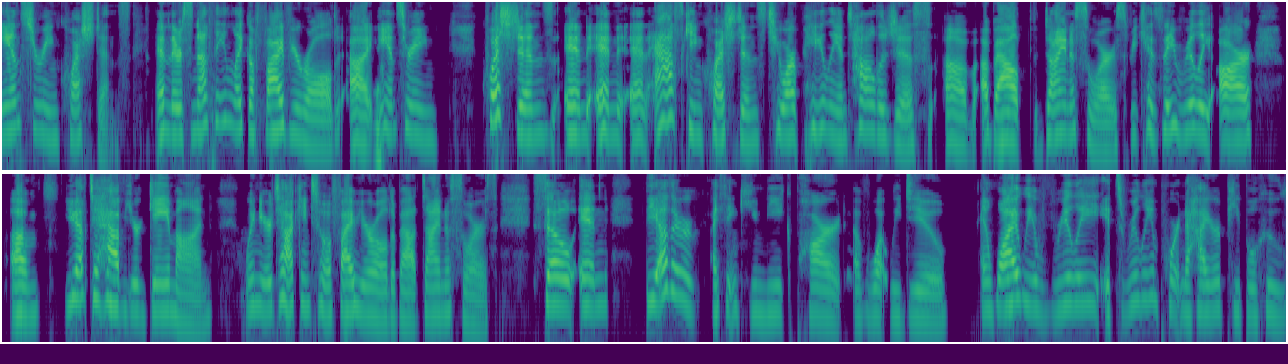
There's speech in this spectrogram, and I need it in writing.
answering questions. And there's nothing like a five year old uh, answering questions and, and, and asking questions to our paleontologists uh, about dinosaurs because they really are. Um, you have to have your game on when you're talking to a five year old about dinosaurs. So, and the other, I think, unique part of what we do and why we really it's really important to hire people who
